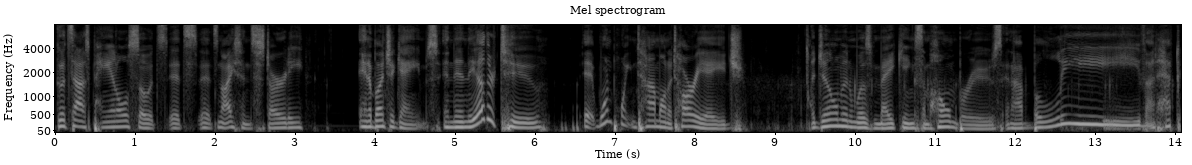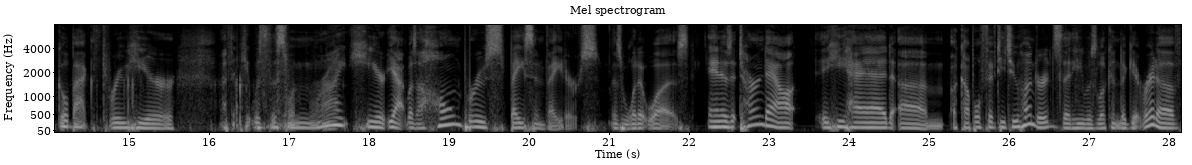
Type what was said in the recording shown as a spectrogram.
Good size panels, so it's it's it's nice and sturdy. And a bunch of games. And then the other two, at one point in time on AtariAge, a gentleman was making some home brews, and I believe I'd have to go back through here. I think it was this one right here. Yeah, it was a homebrew Space Invaders, is what it was. And as it turned out, he had um, a couple 5200s that he was looking to get rid of.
